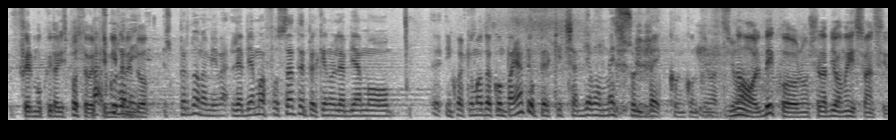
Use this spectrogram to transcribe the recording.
fermo qui la risposta perché scusami, mi prendo... Perdonami, ma le abbiamo affossate perché non le abbiamo in qualche modo accompagnate o perché ci abbiamo messo il becco in continuazione? No, il becco non ce l'abbiamo messo, anzi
